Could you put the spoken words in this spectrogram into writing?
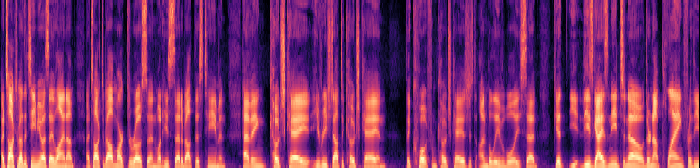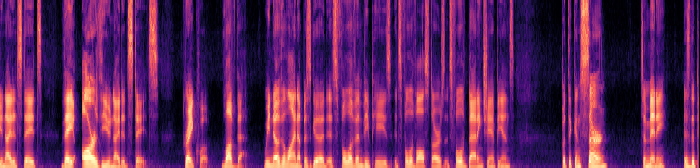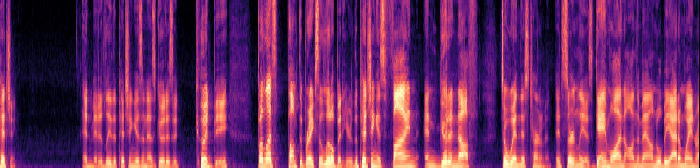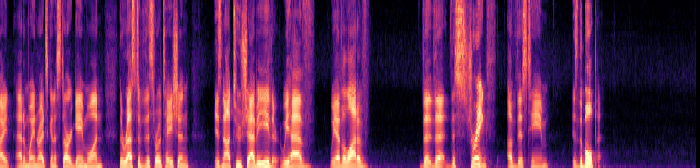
I talked about the Team USA lineup. I talked about Mark DeRosa and what he said about this team and having Coach K. He reached out to Coach K, and the quote from Coach K is just unbelievable. He said, Get these guys need to know they're not playing for the United States they are the United States. Great quote. Love that. We know the lineup is good. It's full of MVPs, it's full of all stars, it's full of batting champions. But the concern to many is the pitching. Admittedly, the pitching isn't as good as it could be, but let's pump the brakes a little bit here. The pitching is fine and good enough to win this tournament. It certainly is. Game one on the mound will be Adam Wainwright. Adam Wainwright's going to start game one. The rest of this rotation is not too shabby either. We have we have a lot of the the the strength of this team is the bullpen.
